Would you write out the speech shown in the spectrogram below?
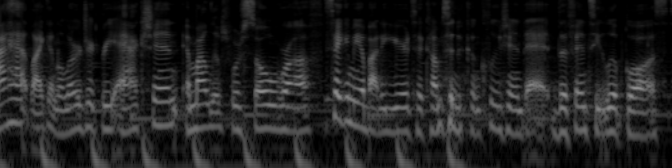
I had like an allergic reaction and my lips were so rough. It's taken me about a year to come to the conclusion that the Fenty lip gloss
